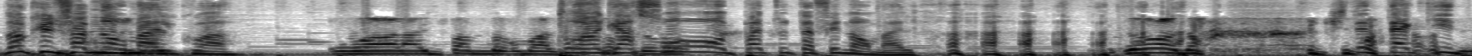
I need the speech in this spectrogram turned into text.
Donc, une femme normale, quoi. Voilà, une femme normale. Pour un garçon, pas tout à fait normal. Non, non. Je te taquine.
